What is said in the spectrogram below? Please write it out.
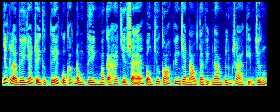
nhất là về giá trị thực tế của các đồng tiền mà cả hai chia sẻ vẫn chưa có chuyên gia nào tại Việt Nam đứng ra kiểm chứng.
